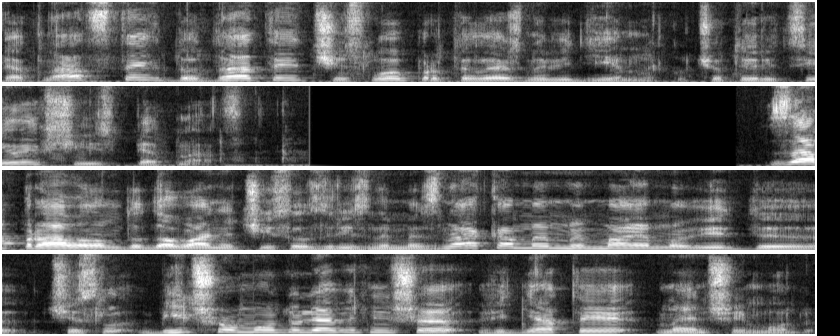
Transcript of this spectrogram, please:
15 додати число протилежне від'ємнику 4,615. За правилом додавання чисел з різними знаками ми маємо від е, числа більшого модуля, вірніше, відняти менший модуль.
